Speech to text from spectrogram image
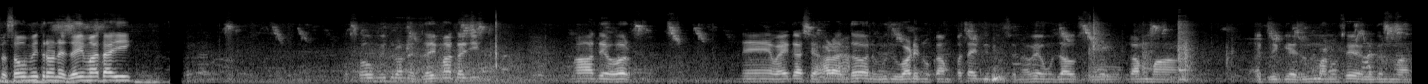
તો સૌ મિત્રોને જય માતાજી. સૌ મિત્રોને જય માતાજી. મહાદેવ હર. ને વાયગા છે સાડા દસ અને બધું વાડીનું કામ પતાવી દીધું છે ને હવે હું જાઉં છું ગામમાં. એક જગ્યાએ જમવાનું છે, લગ્નમાં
